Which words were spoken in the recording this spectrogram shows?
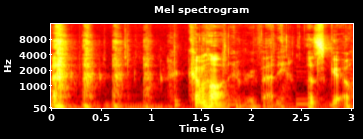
Come on, everybody. Let's go.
